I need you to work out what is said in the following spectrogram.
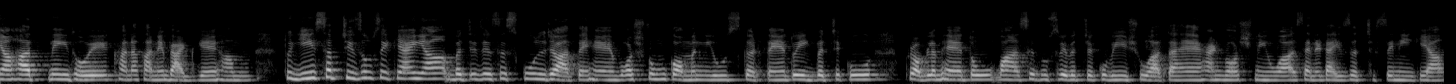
या हाथ नहीं धोए, खाना खाने बैठ गए हम। तो ये सब चीज़ों से क्या है, या बच्चे जैसे स्कूल जाते हैं, वॉशरूम कॉमन यूज़ करते हैं तो एक बच्चे को प्रॉब्लम है तो वहाँ से दूसरे बच्चे को भी इशू आता है, हैंड वॉश नहीं हुआ सैनिटाइज अच्छे से नहीं किया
